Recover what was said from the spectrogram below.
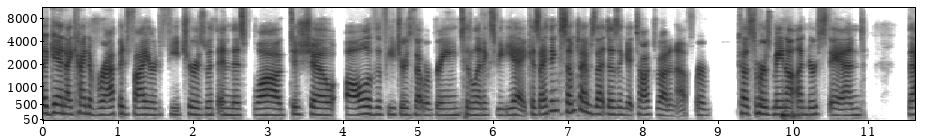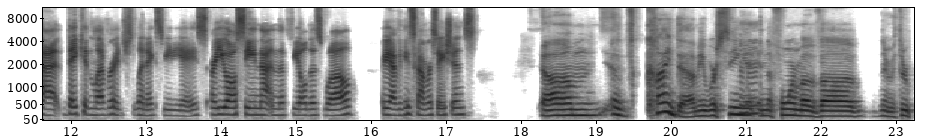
again, I kind of rapid fired features within this blog to show all of the features that we're bringing to Linux VDA because I think sometimes that doesn't get talked about enough or customers may not understand that they can leverage Linux VDAs. Are you all seeing that in the field as well? Are you having these conversations? Um, kinda. I mean, we're seeing mm-hmm. it in the form of uh, you know, through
